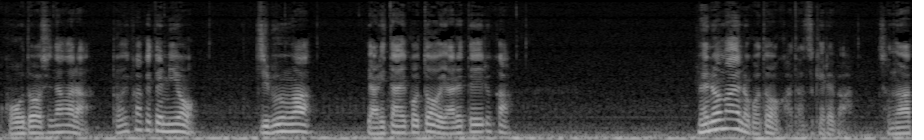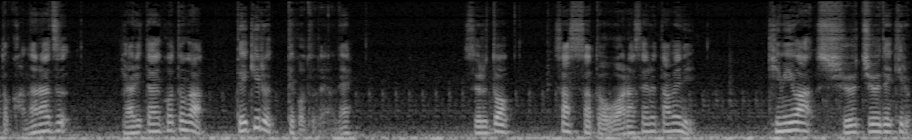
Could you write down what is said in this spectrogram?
う。行動しながら問いかけてみよう。自分はやりたいことをやれているか。目の前のことを片付ければその後必ずやりたいことができるってことだよね。するとさっさと終わらせるために君は集中できる。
